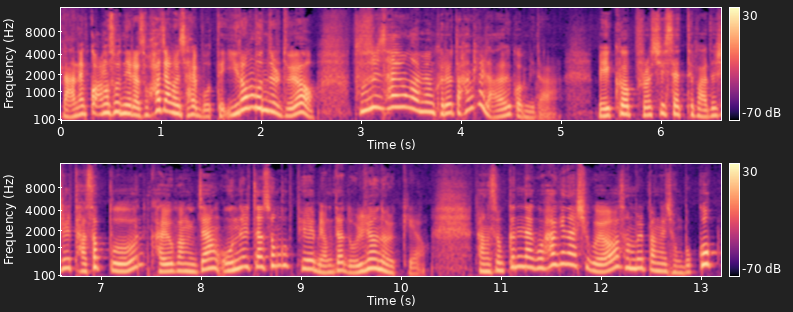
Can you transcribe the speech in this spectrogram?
나는 꽝손이라서 화장을 잘 못해. 이런 분들도요, 붓을 사용하면 그래도 한결 나을 겁니다. 메이크업 브러쉬 세트 받으실 다섯 분, 가요광장 오늘자 선곡표에 명단 올려놓을게요. 방송 끝나고 확인하시고요. 선물방의 정보 꼭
